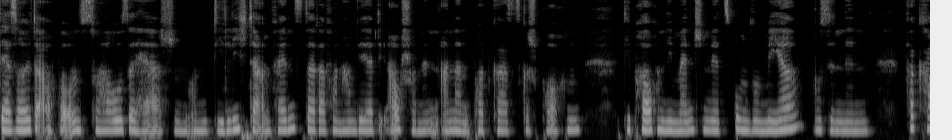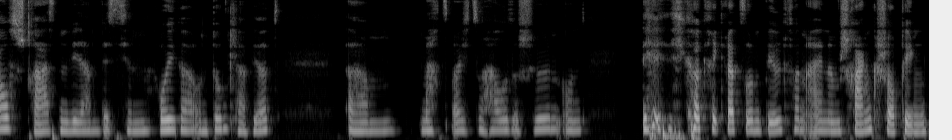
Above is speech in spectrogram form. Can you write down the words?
der sollte auch bei uns zu Hause herrschen. Und die Lichter am Fenster, davon haben wir ja auch schon in anderen Podcasts gesprochen, die brauchen die Menschen jetzt umso mehr, wo es in den Verkaufsstraßen wieder ein bisschen ruhiger und dunkler wird. Ähm, macht's euch zu Hause schön und ich krieg gerade so ein Bild von einem Schrankshopping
